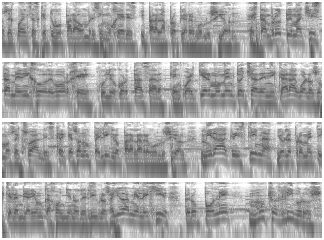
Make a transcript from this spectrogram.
consecuencias que tuvo para hombres y mujeres y para la propia revolución. Es tan bruto y machista, me dijo de Borge Julio Cortázar, que en cualquier momento echa de Nicaragua a los homosexuales. Cree que son un peligro para la revolución. Mira a Cristina, yo le prometí que le enviaría un cajón lleno de libros. Ayúdame a elegir, pero pone muchos libros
